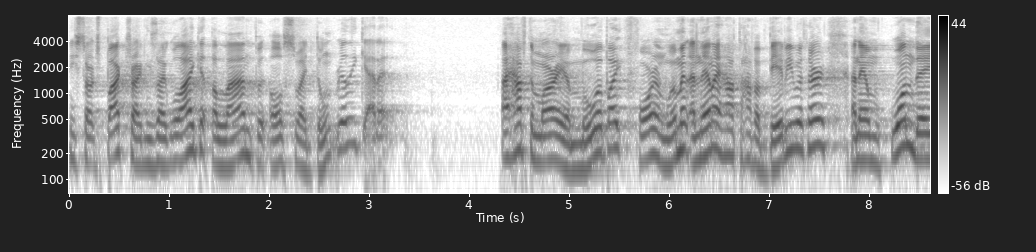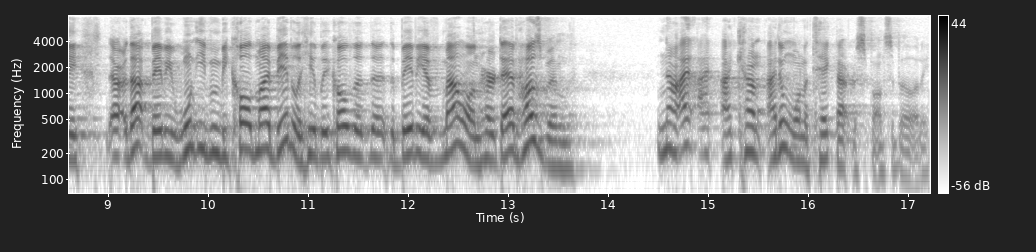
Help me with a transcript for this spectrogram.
he starts backtracking. He's like, Well, I get the land, but also I don't really get it. I have to marry a Moabite foreign woman, and then I have to have a baby with her. And then one day, uh, that baby won't even be called my baby. He'll be called the, the, the baby of Mahlon, her dead husband. No, I, I, I can't, I don't want to take that responsibility.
